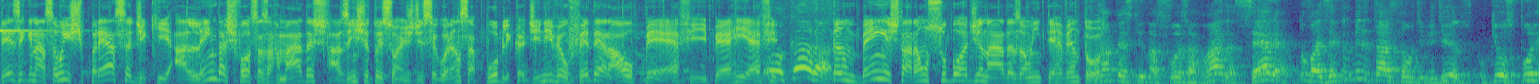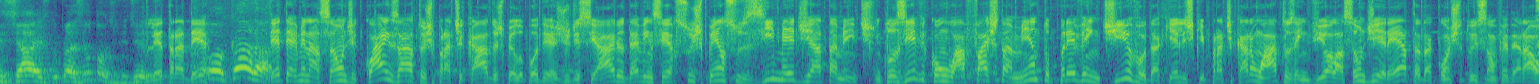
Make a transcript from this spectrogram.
Designação expressa de que, além das Forças Armadas, as instituições de segurança pública de nível federal, PF e PRF, Ô, cara. também estarão subordinadas ao interventor. Uma pesquisa nas Forças Armadas, séria, não vai dizer que os militares estão divididos, o que os policiais do Brasil estão divididos. Letra D. Ô, cara. Determinação de quais atos praticados pelo Poder Judiciário devem ser suspensos imediatamente, inclusive com o afastamento preventivo daqueles que praticaram atos em violação direta da Constituição Federal.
